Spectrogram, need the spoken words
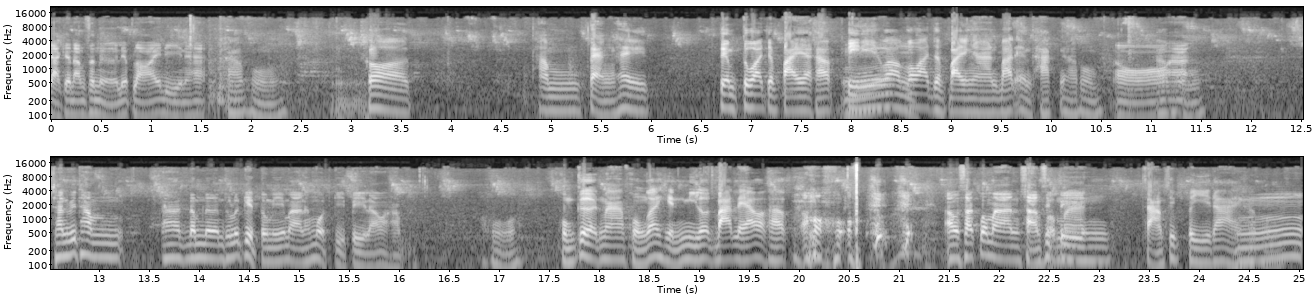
อยากจะนำเสนอเรียบร้อยดีนะฮะ ครับผม ก็ทำแต่งให้เตรียมตัวจะไปอะครับ ปีนี้ก็อืม ก็ว่าจะไปงานบัสแอนทักนะครับผมอ๋อครับผฮะมชันวิทย์ธรรมอ่าดำเนินธุรกิจตรงนี้มาทั้งหมดกี่ปีแล้วอะครับ โอ้โห ผมเกิดมาผมก็เห็นมีรถบัสแล้วอะครับอ๋อเอาสักประมาณ ประ30 ปีมาณ 30 ปีได้ครับผมอืม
